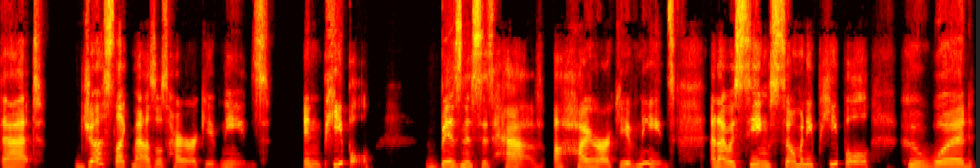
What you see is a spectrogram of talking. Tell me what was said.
that just like Maslow's hierarchy of needs in people, businesses have a hierarchy of needs. And I was seeing so many people who would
